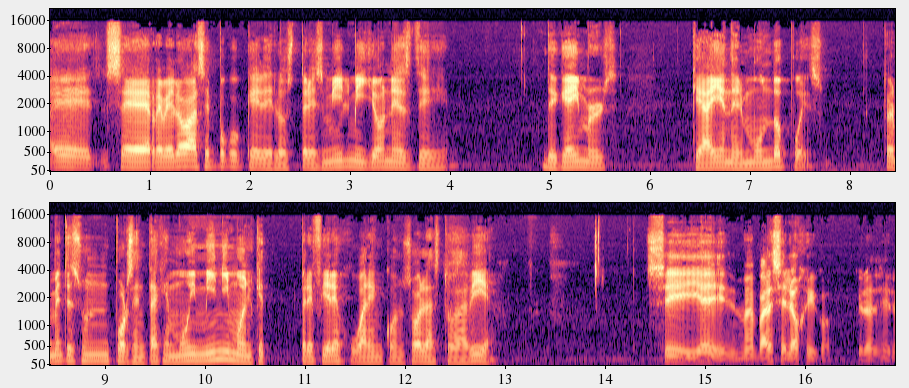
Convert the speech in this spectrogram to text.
eh, se reveló hace poco que de los 3 mil millones de, de gamers que hay en el mundo, pues realmente es un porcentaje muy mínimo el que prefiere jugar en consolas todavía. Sí, y me parece lógico, quiero decir,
